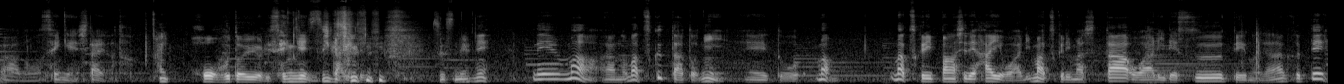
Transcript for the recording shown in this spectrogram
あの宣言したいなと。はい。抱負というより宣言に近いいう そうですね。ね、でまああの、まあ、作った後にえっ、とまあまあ作りっぱなしで「はい終わり」まあ作りました終わりですっていうのじゃなくて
